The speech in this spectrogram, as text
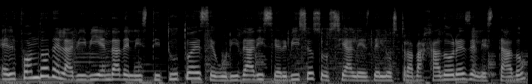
el Fondo de la Vivienda del Instituto de Seguridad y Servicios Sociales de los Trabajadores del Estado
